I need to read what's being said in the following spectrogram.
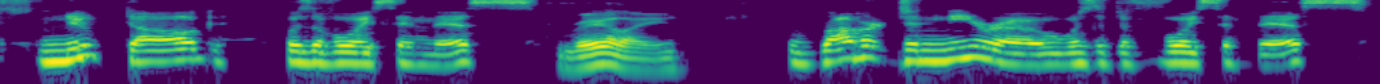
Snoop Dogg was a voice in this. Really? Robert De Niro was a voice in this.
